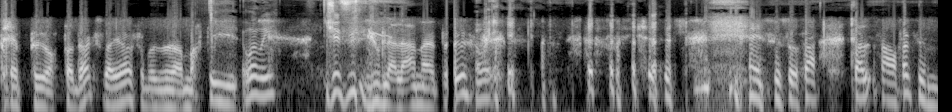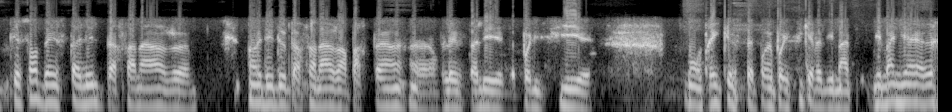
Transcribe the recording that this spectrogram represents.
très peu orthodoxe d'ailleurs. Je sais pas si vous avez remarqué, Oui, oui. J'ai il vu. joue de la lame un peu. Oui. c'est ça, ça, ça- En fait, c'est une question d'installer le personnage, euh, un des deux personnages en partant. Euh, on voulait installer le policier, montrer que c'était pas un policier qui avait des, ma- des manières.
